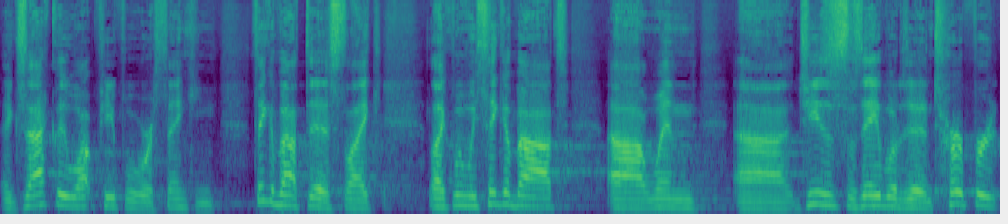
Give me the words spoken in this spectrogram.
exactly what people were thinking. Think about this like, like when we think about uh, when uh, Jesus was able to interpret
